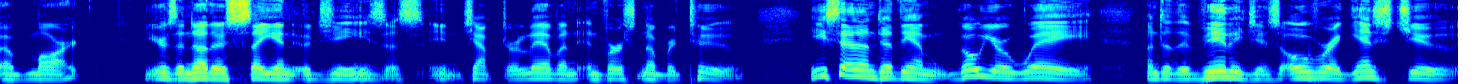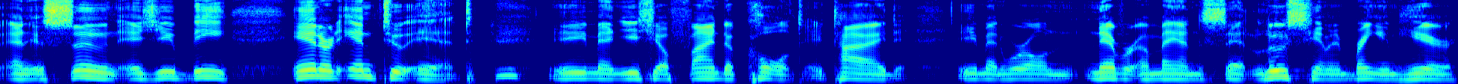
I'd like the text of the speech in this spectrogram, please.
of Mark. Here's another saying of Jesus in chapter 11 and verse number 2. He said unto them, Go your way unto the villages over against you, and as soon as you be entered into it, amen, ye shall find a colt tied, amen, whereon never a man set. Loose him and bring him here.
